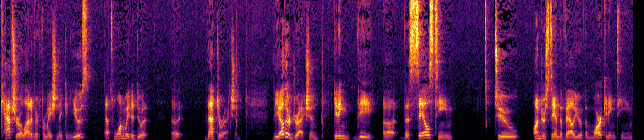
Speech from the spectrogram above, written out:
capture a lot of information they can use, that's one way to do it uh, that direction. The other direction, getting the uh, the sales team to understand the value of the marketing team,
